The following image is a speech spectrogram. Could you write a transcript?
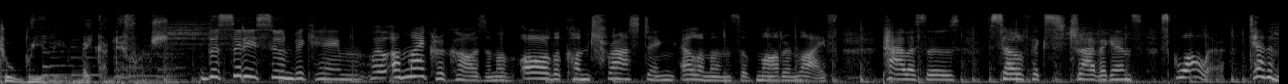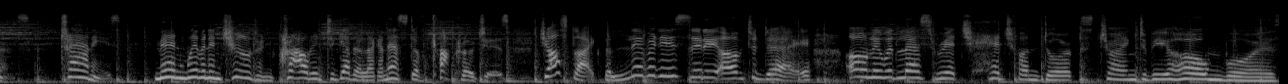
to really make a difference. The city soon became, well, a microcosm of all the contrasting elements of modern life. Palaces, self-extravagance, squalor, tenements, trannies, men, women, and children crowded together like a nest of cockroaches just like the Liberty City of today, only with less rich hedge fund dorks trying to be homeboys.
